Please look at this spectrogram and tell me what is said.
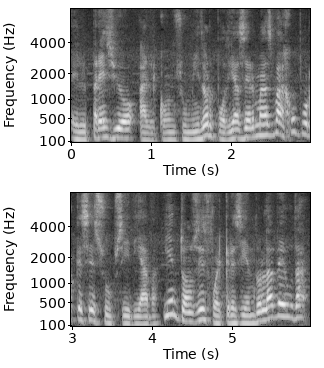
El precio al consumidor podía ser más bajo porque se subsidiaba. Y entonces fue creciendo la deuda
